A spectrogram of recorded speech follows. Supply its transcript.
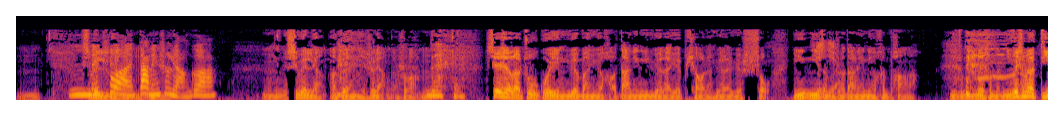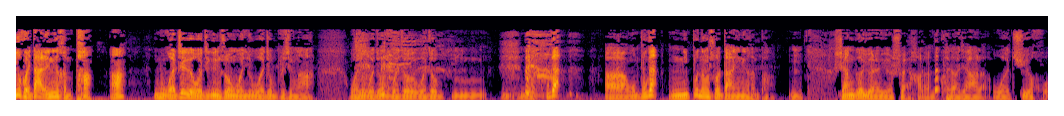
嗯，没错啊，大林是两个啊。嗯，是为两啊，对，你是两个是吧？对，谢谢了，祝鬼影越办越好，大玲玲越来越漂亮，越来越瘦。你你怎么知道大玲玲很胖啊？你怎么为什么你为什么要诋毁大玲玲很胖啊？我这个我就跟你说，我就我就不行了啊，我就我就我就我就嗯，我不干啊，我不干，你不能说大玲玲很胖，嗯，山哥越来越帅，好了，快到家了，我去画，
